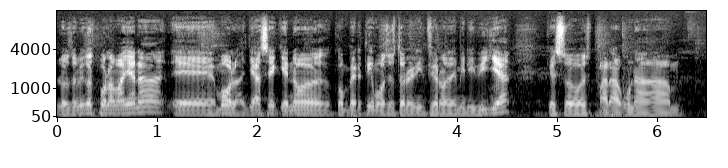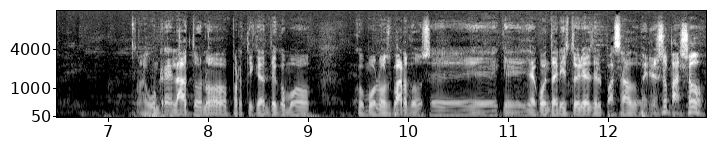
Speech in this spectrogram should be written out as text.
Los domingos por la mañana eh, molan. Ya sé que no convertimos esto en el infierno de Miribilla, que eso es para alguna algún relato, ¿no? Prácticamente como, como los bardos, eh, que ya cuentan historias del pasado. Pero eso pasó.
